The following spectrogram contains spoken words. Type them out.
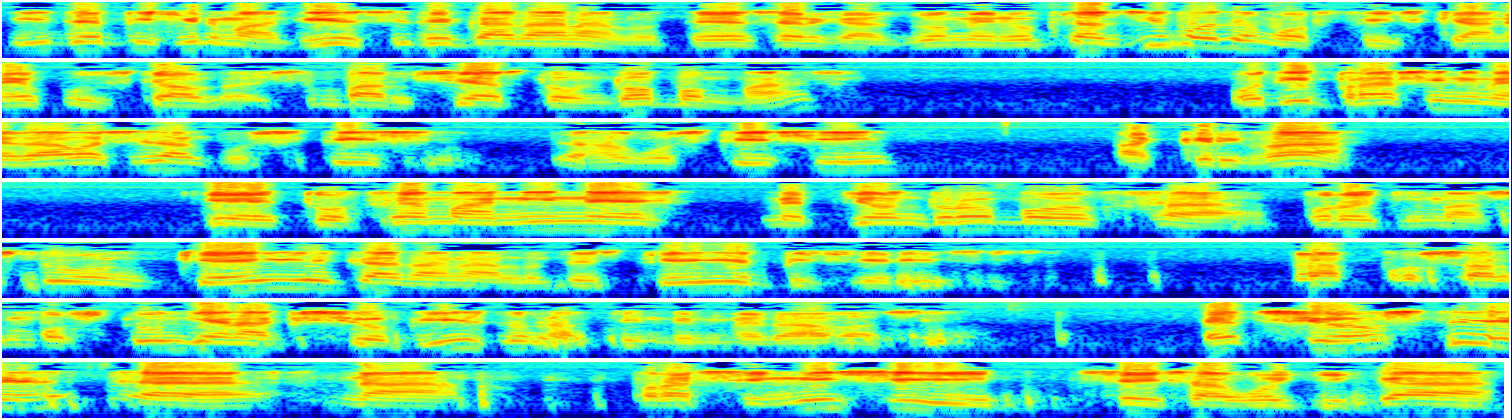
είτε επιχειρηματίες, είτε καταναλωτές, εργαζόμενοι, οποιασδήποτε μορφής και αν έχουν στην παρουσία στον τόπο μας, ότι η πράσινη μετάβαση θα κοστίσει. Θα κοστίσει ακριβά. Και το θέμα είναι με ποιον τρόπο θα προετοιμαστούν και οι καταναλωτές και οι επιχειρήσεις να προσαρμοστούν και να αξιοποιήσουν αυτή τη μετάβαση έτσι ώστε ε, να πρασινίσει σε εισαγωγικά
